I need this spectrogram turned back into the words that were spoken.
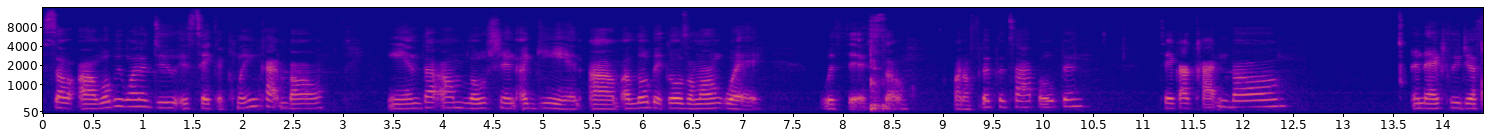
So uh, what we want to do is take a clean cotton ball and the um, lotion. Again, um, a little bit goes a long way with this. So I'm going to flip the top open, take our cotton ball, and actually just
